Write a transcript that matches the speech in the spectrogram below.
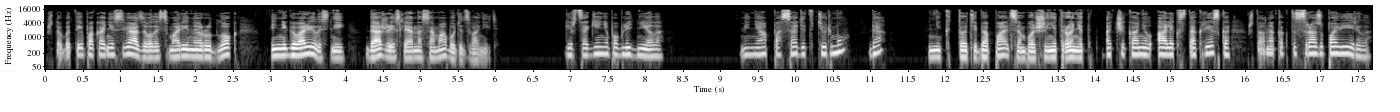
чтобы ты пока не связывалась с Мариной Рудлок и не говорила с ней, даже если она сама будет звонить. Герцогиня побледнела. «Меня посадят в тюрьму, да?» «Никто тебя пальцем больше не тронет», — отчеканил Алекс так резко, что она как-то сразу поверила.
